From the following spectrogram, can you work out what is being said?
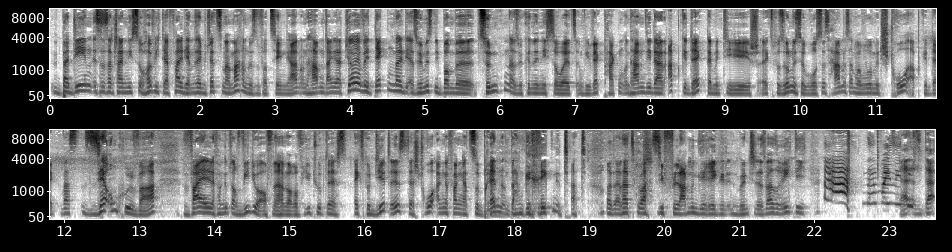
bei denen ist es anscheinend nicht so häufig der Fall. Die haben es nämlich letztes Mal machen müssen vor zehn Jahren und haben dann gesagt, ja, ja, wir decken mal, die, also wir müssen die Bombe zünden, also wir können sie nicht so jetzt irgendwie wegpacken und haben die dann abgedeckt, damit die Explosion nicht so groß ist, haben es aber wohl mit Stroh abgedeckt, was sehr uncool war, weil davon gibt es auch Videoaufnahmen auch auf YouTube, dass explodiert ist, der Stroh angefangen hat zu brennen und dann geregnet hat. Und dann hat es quasi Flammen geregnet in München. Das war so richtig, ah, weiß ich Ja, nicht. also da,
